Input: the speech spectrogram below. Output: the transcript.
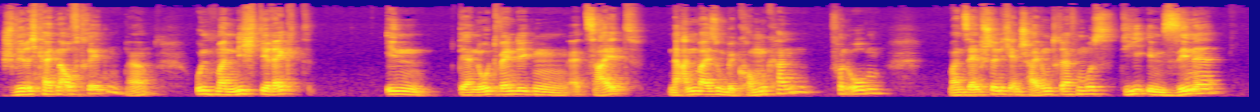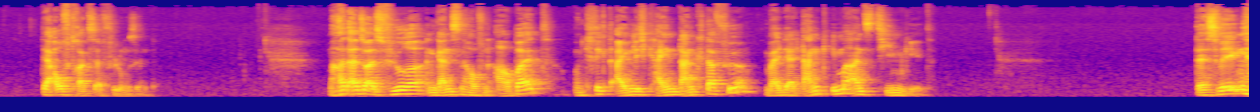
Schwierigkeiten auftreten ja, und man nicht direkt in der notwendigen äh, Zeit eine Anweisung bekommen kann von oben, man selbstständig Entscheidungen treffen muss, die im Sinne der Auftragserfüllung sind. Man hat also als Führer einen ganzen Haufen Arbeit und kriegt eigentlich keinen Dank dafür, weil der Dank immer ans Team geht. Deswegen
